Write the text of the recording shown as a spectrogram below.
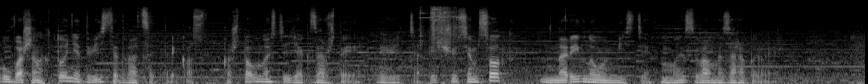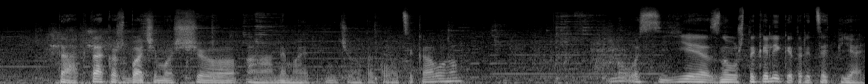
У Вашингтоні 223 кос- коштовності, як завжди. Дивіться, 1700 на рівному місці ми з вами заробили. Так, також бачимо, що. Ага, немає тут нічого такого цікавого. Ну, ось є знову ж таки ліки 35.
